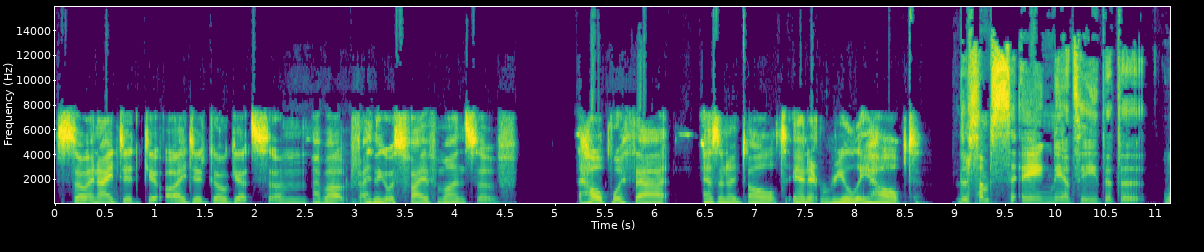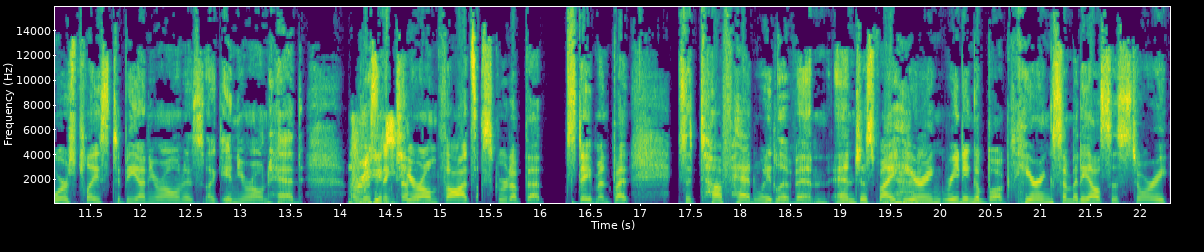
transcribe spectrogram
So, and I did get, I did go get some about, I think it was five months of help with that as an adult, and it really helped. There's some saying, Nancy, that the worst place to be on your own is like in your own head, or right. listening to your own thoughts. I screwed up that statement, but it's a tough head we live in. And just by yeah. hearing, reading a book, hearing somebody else's story,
